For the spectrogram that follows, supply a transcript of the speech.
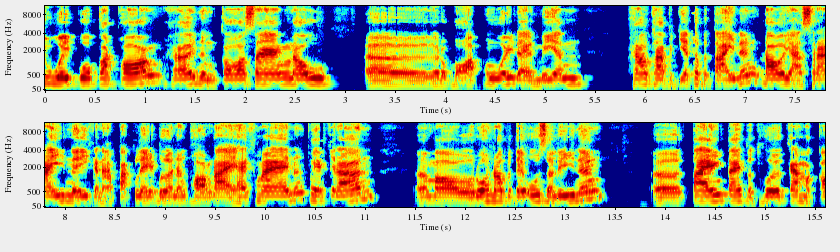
ជួយពួកគាត់ផងហើយនឹងកសាងនៅរបបមួយដែលមានហៅថាប្រជាធិបតេយ្យហ្នឹងដោយអាស្រ័យនៃគណៈបក Labor ហ្នឹងផងដែរហើយខ្មែរហ្នឹងភាគច្រើនមករស់នៅប្រទេសអូស្ត្រាលីហ្នឹងតែងតែទៅធ្វើកម្មក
